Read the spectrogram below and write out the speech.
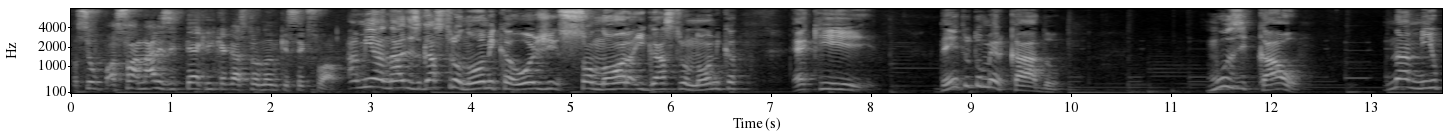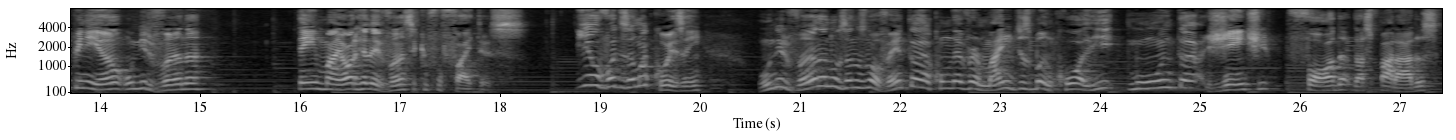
o seu, a sua análise técnica, gastronômica e sexual. A minha análise gastronômica hoje, sonora e gastronômica, é que dentro do mercado musical, na minha opinião, o Nirvana tem maior relevância que o Foo Fighters. E eu vou dizer uma coisa, hein? O Nirvana nos anos 90, com Nevermind, desbancou ali muita gente foda das paradas,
